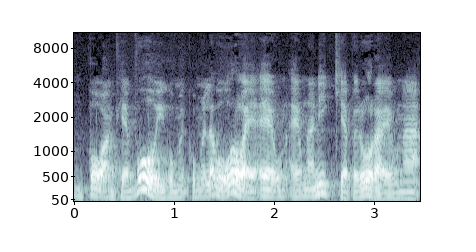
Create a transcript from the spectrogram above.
un po' anche a voi come, come lavoro, è, è, un, è una nicchia per ora, è una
